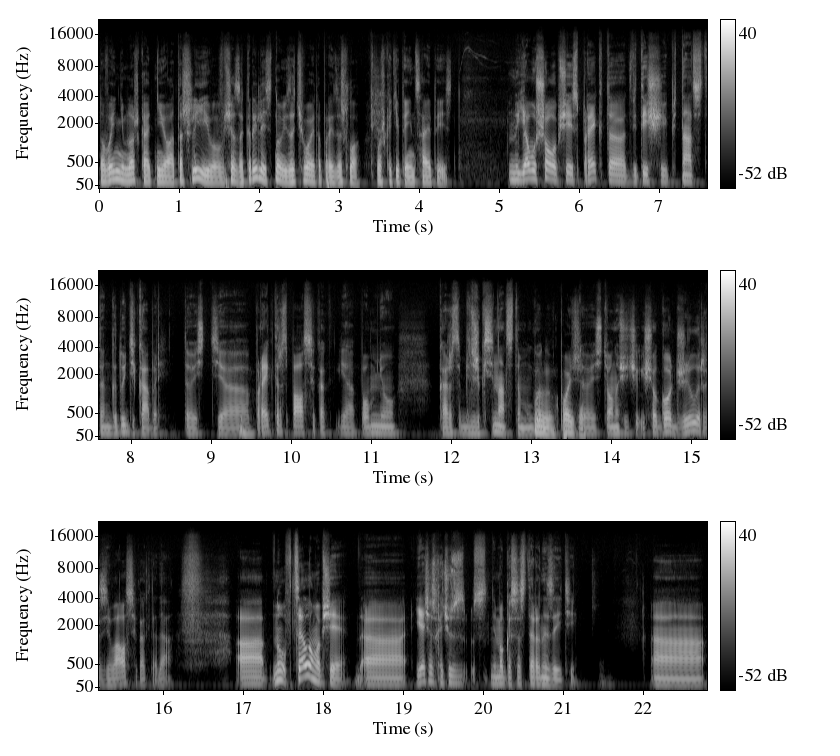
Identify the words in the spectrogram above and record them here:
но вы немножко от нее отошли и вообще закрылись, ну, из-за чего это произошло? Может, какие-то инсайты есть? Ну, я ушел вообще из проекта в 2015 году, декабрь. То есть э, проект распался, как я помню, кажется, ближе к 2017 году. Mm, позже. То есть он еще, еще год жил, развивался как-то, да. А, ну, в целом вообще, а, я сейчас хочу с, немного со стороны зайти. А,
